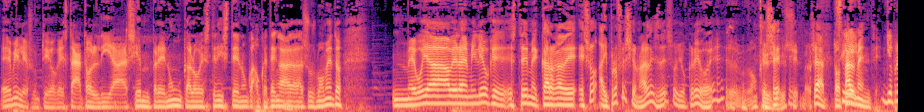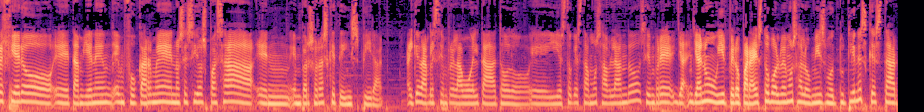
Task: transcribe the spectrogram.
Emilio es un tío que está todo el día siempre, nunca lo ves triste, nunca, aunque tenga sus momentos me voy a ver a Emilio que este me carga de eso. Hay profesionales de eso, yo creo, ¿eh? Aunque o sea, totalmente. yo prefiero eh, también enfocarme, no sé si os pasa, en, en personas que te inspiran hay que darle siempre la vuelta a todo. Eh, y esto que estamos hablando, siempre, ya, ya, no huir, pero para esto volvemos a lo mismo. Tú tienes que estar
